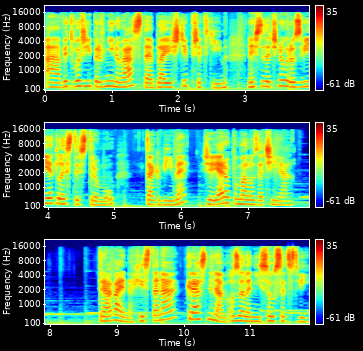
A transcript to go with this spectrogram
a vytvoří první nová stébla ještě předtím, než se začnou rozvíjet listy stromů, tak víme, že jaro pomalu začíná. Tráva je nachystaná, krásně nám ozelení sousedství.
